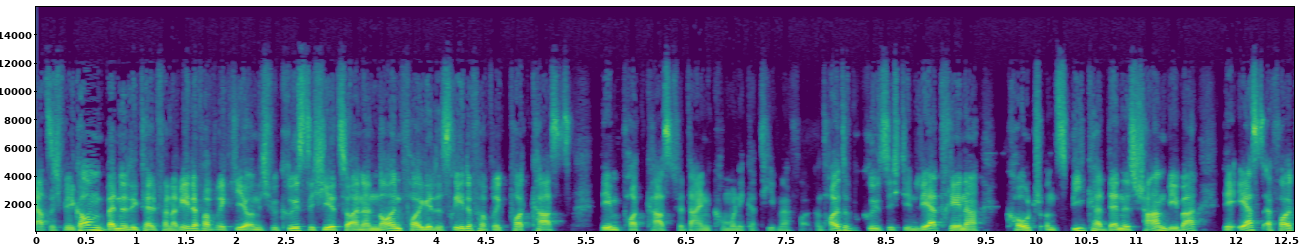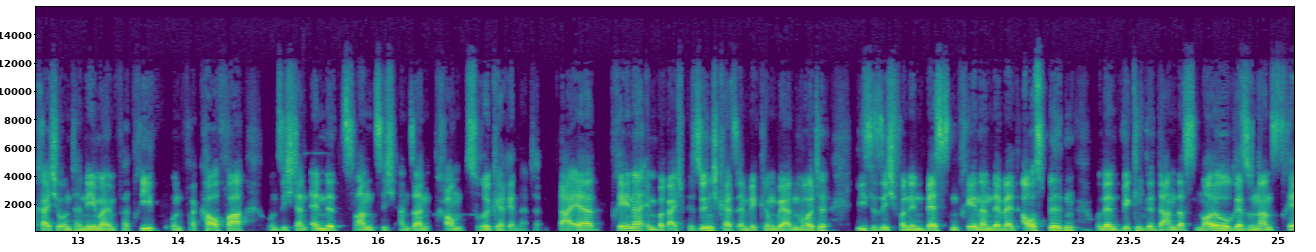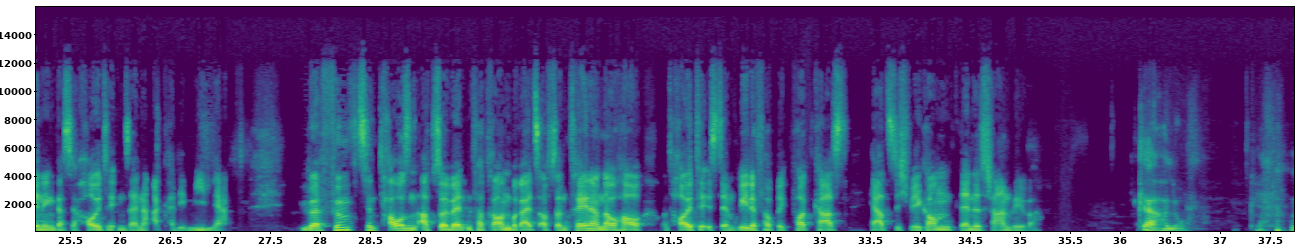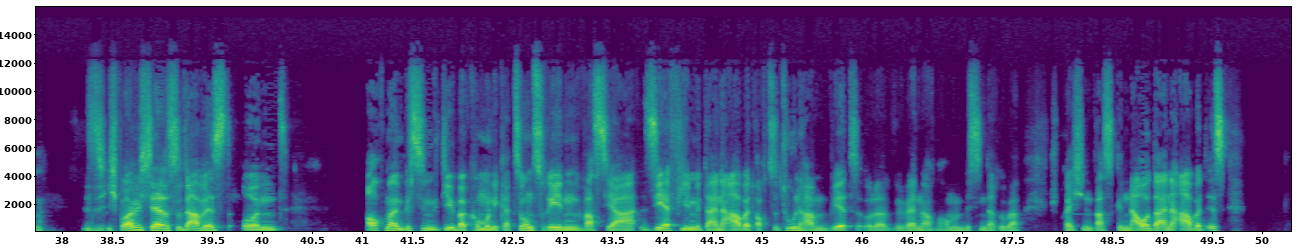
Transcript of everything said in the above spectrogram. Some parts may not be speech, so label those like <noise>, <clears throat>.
Herzlich willkommen, Benedikt Held von der Redefabrik hier und ich begrüße dich hier zu einer neuen Folge des Redefabrik Podcasts, dem Podcast für deinen kommunikativen Erfolg. Und heute begrüße ich den Lehrtrainer, Coach und Speaker Dennis Scharnweber, der erst erfolgreiche Unternehmer im Vertrieb und Verkauf war und sich dann Ende 20 an seinen Traum zurückerinnerte. Da er Trainer im Bereich Persönlichkeitsentwicklung werden wollte, ließ er sich von den besten Trainern der Welt ausbilden und entwickelte dann das Neuroresonanztraining, das er heute in seiner Akademie lernt. Über 15.000 Absolventen vertrauen bereits auf sein Trainer-Know-how und heute ist er im Redefabrik Podcast. Herzlich willkommen, Dennis Scharnweber. Ja, hallo. <laughs> Ich freue mich sehr, dass du da bist und auch mal ein bisschen mit dir über Kommunikation zu reden, was ja sehr viel mit deiner Arbeit auch zu tun haben wird. Oder wir werden auch noch ein bisschen darüber sprechen, was genau deine Arbeit ist.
